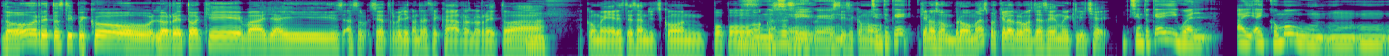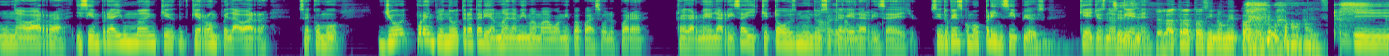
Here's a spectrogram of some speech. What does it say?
no, retos típico. Lo reto a que vaya y se atropelle contra ese carro. Lo reto a, Mm, comer este sándwich con popó. Pues, no cosas sé, así. que usted dice como Siento que que no son bromas, porque las bromas ya se ven muy cliché. Siento que hay igual, hay, hay como un- una barra y siempre hay un man que, que rompe la barra. O sea, como yo, por ejemplo, no trataría mal a mi mamá o a mi papá solo para cagarme de la risa y que todo el mundo No, se cague de la risa de ello. Siento que es como principios que ellos no Sí, sí, sí. tienen. Yo la trato así, no me paguen. Y,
